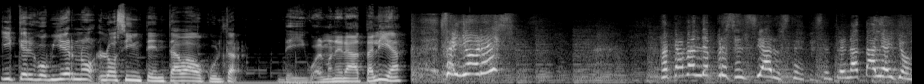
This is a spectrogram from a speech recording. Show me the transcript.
y que el gobierno los intentaba ocultar. De igual manera a Thalía, Señores, acaban de presenciar ustedes entre Natalia y yo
